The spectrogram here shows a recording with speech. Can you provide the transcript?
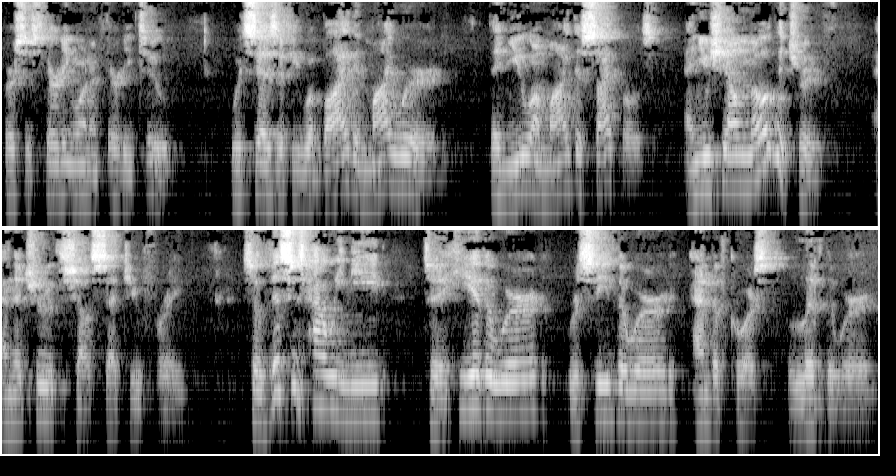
verses 31 and 32, which says, If you abide in my word, then you are my disciples, and you shall know the truth, and the truth shall set you free. So, this is how we need to hear the word, receive the word, and of course, live the word.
